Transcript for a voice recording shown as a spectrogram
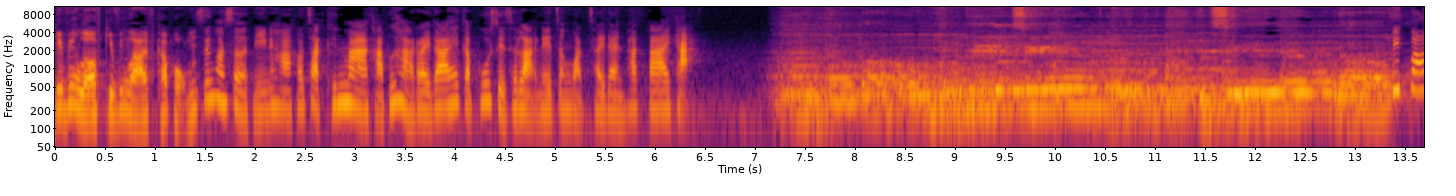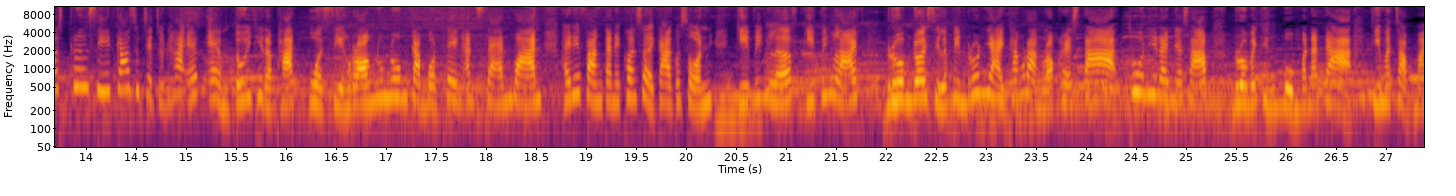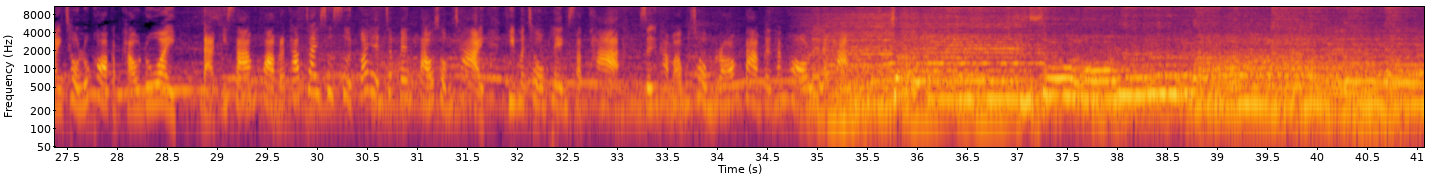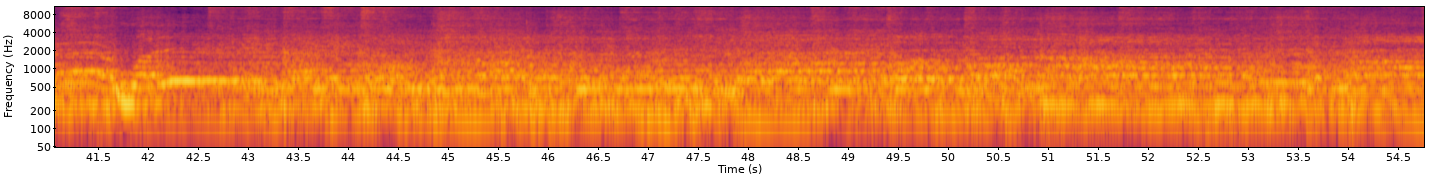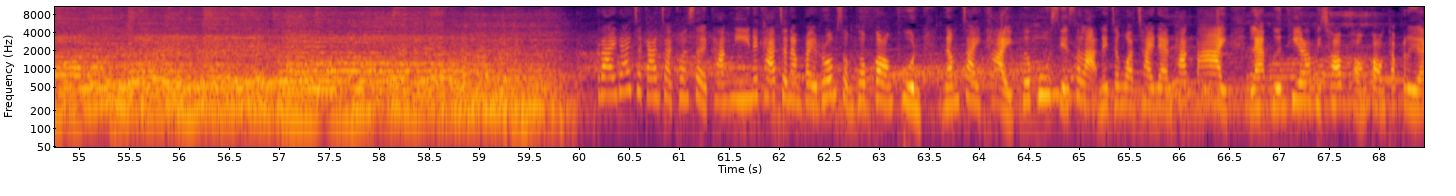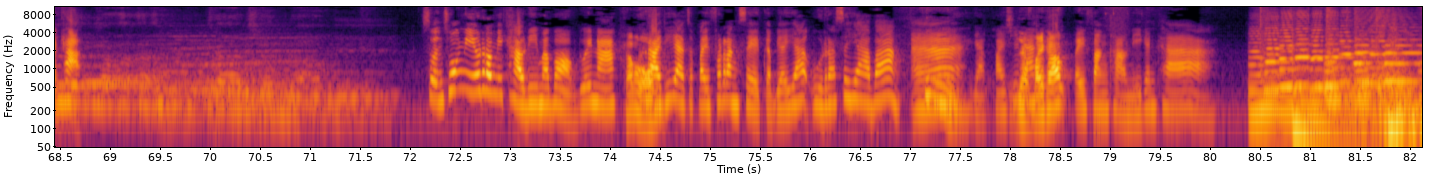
Giving Love Giving Life ครับผม ซึ่งคอนเสิร์ตนี้นะคะเขาจัดขึ้นมาค่ะ เพื่อหารายได้ให้กับผู้เสียสละในจังหวัดชายแดนภาคใต้ค่ะ บอสคลื่นซีด97.5 FM ตุ้ยธีรพัฒน์อวดเสียงร้องนุ่มๆ กับบทเพลงอันแสนหวาน ให้ได้ฟังกันในคอนเสิร์ตการกุศล Giving Love Giving Life รวมโดยศิลปินรุ่นใหญ่ทั้งหลังล็อกเครสตาทูนฮิรัญญทรัพย์ รวมไปถึงบุ๋มบรรณดา ที่มาจับไมค์โชว์ลูกคอกับเขาด้วย แต่ที่สร้างความประทับใจสุดๆ ก็เห็นจะเป็นเต๋าสมชายที่มาโชว์เพลงศรัทธาซึ่งทำเอาผู้ชมร้องตามกันทั้งคอเลยแหละค่ะ จากการจัดคอนเสิร์ตครั้งนี้นะคะ จะนำไปร่วมสมทบกองทุน น้ำใจไทย เพื่อผู้เสียสละในจังหวัดชายแดนภาคใต้ และพื้นที่รับผิดชอบของกองทัพเรือค่ะ ส่วนช่วงนี้เรามีข่าวดีมาบอกด้วยนะครับผม ใครที่อยากจะไปฝรั่งเศสกับยายาอุรัสยาบ้างอ่าอืมอยากไปใช่ไหมอยากไปครับ ไปฟังข่าวนี้กันค่ะ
